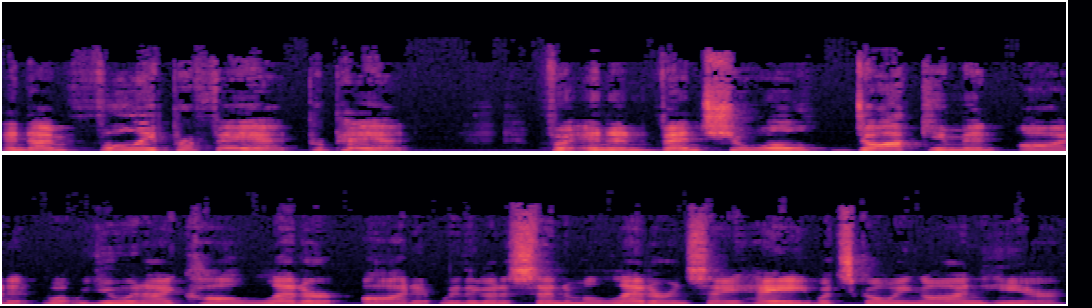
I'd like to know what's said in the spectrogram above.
and i'm fully prepared prepared for an eventual document audit what you and i call letter audit where they're going to send them a letter and say hey what's going on here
